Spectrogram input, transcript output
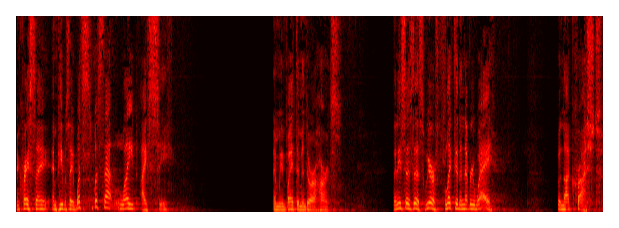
And Christ say, and people say, what's, what's that light I see? And we invite them into our hearts. Then he says this, we are afflicted in every way, but not crushed,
